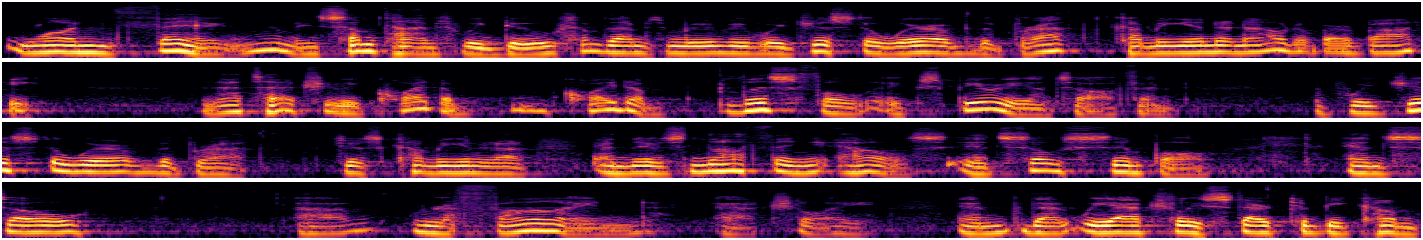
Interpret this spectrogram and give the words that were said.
one thing. I mean, sometimes we do, sometimes maybe we're just aware of the breath coming in and out of our body. And that's actually quite a, quite a blissful experience often. If we're just aware of the breath, just coming in and out, and there's nothing else, it's so simple and so um, refined, actually, and that we actually start to become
